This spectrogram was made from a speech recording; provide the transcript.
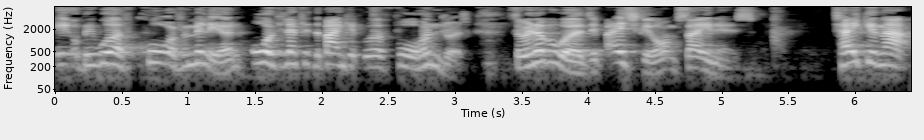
it would be worth quarter of a million, or if you left it in the bank, it'd be worth 400. So in other words, it basically, what I'm saying is, taking that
